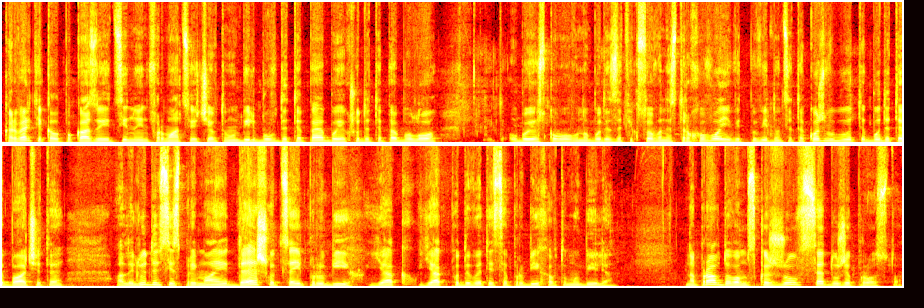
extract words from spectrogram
CarVertical показує цінну інформацію, чи автомобіль був ДТП, бо якщо ДТП було, обов'язково воно буде зафіксоване страховою, відповідно, це також ви будете, будете бачити. Але люди всі сприймають, де ж оцей пробіг, як, як подивитися пробіг автомобіля. Направду вам скажу, все дуже просто.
